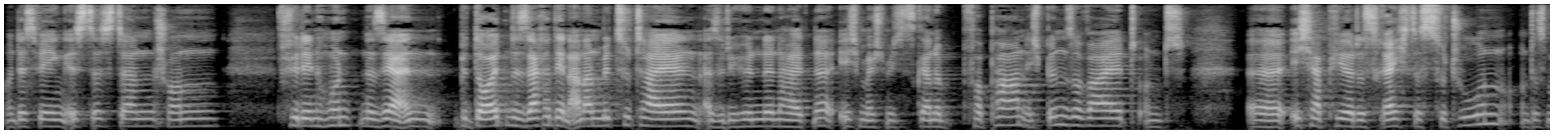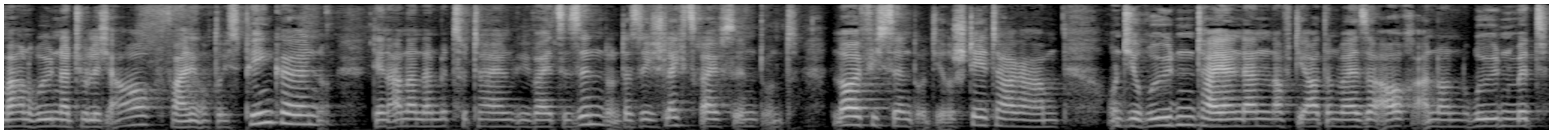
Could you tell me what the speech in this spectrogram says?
Und deswegen ist das dann schon für den Hund eine sehr bedeutende Sache, den anderen mitzuteilen. Also die Hündin halt, ne, ich möchte mich das gerne verpaaren, ich bin soweit und äh, ich habe hier das Recht, das zu tun. Und das machen Rüden natürlich auch, vor allen Dingen auch durchs Pinkeln, den anderen dann mitzuteilen, wie weit sie sind und dass sie geschlechtsreif sind und läufig sind und ihre Stehtage haben. Und die Rüden teilen dann auf die Art und Weise auch anderen Rüden mit,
